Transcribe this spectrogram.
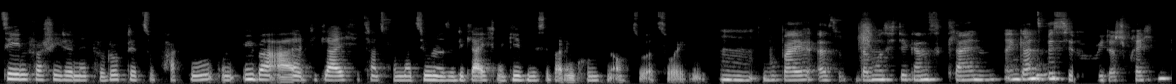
zehn verschiedene Produkte zu packen und überall die gleiche Transformation, also die gleichen Ergebnisse bei den Kunden auch zu erzeugen. Mhm, wobei, also da muss ich dir ganz klein, ein ganz bisschen widersprechen,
